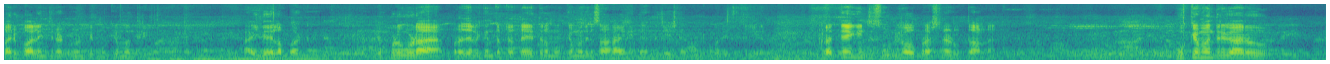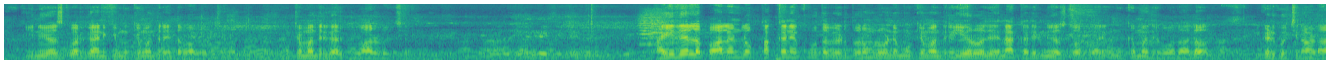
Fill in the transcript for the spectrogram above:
పరిపాలించినటువంటి ముఖ్యమంత్రి ఐదేళ్ళ పాటు ఎప్పుడు కూడా ప్రజలకు ఇంత పెద్ద ఎత్తున ముఖ్యమంత్రి సహాయాన్ని అందజేసినటువంటి పరిస్థితి లేదు. ప్రత్యేకించి సూటుగా ఒక ప్రశ్న అడుగుతా ఉన్నాను ముఖ్యమంత్రి గారు ఈ నియోజకవర్గానికి ముఖ్యమంత్రి అయిన తర్వాత వచ్చారు. ముఖ్యమంత్రి గారి కుమారుడు వచ్చారు. ఐదేళ్ళ పాలనలో పక్కనే కూతవేడు దూరంలో ఉండే ముఖ్యమంత్రి ఏ రోజైనా కదిరి నియోజకవర్గానికి ముఖ్యమంత్రి హోదాలో ఇక్కడికి వచ్చినాడా?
